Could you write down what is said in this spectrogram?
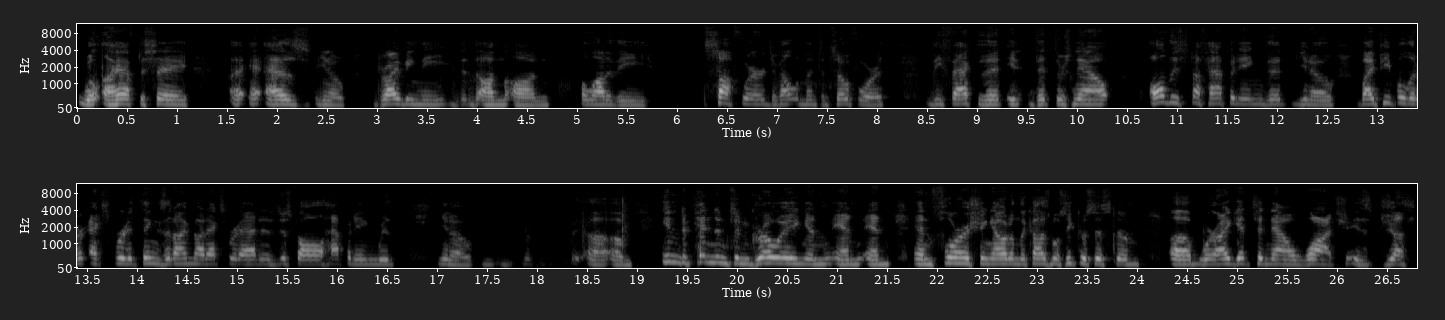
Well, I have to say, uh, as you know, driving the on on a lot of the software development and so forth, the fact that it that there's now all this stuff happening that you know by people that are expert at things that I'm not expert at, and it's just all happening with you know uh, um, independent and growing and and and and flourishing out on the Cosmos ecosystem, um, where I get to now watch is just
